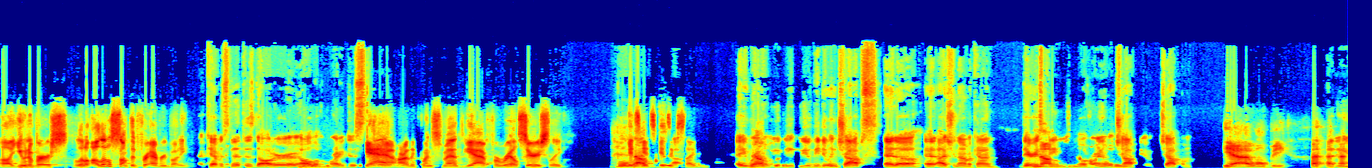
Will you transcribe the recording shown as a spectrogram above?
uh, universe. A little a little something for everybody. Kevin Smith, his daughter, all of them, right? Just Yeah, Harley Quinn Smith. Yeah, for real. Seriously, Well, it's now- it's, it's exciting. Hey, Rhino, No. will you, be, will you be doing chops at uh at Astronomicon? Darius No. Kane wants to know if Rhino will chop you, chop him. Yeah, I won't be. I think you He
